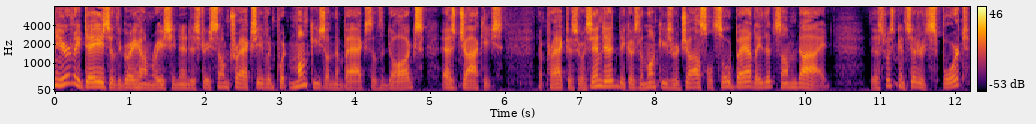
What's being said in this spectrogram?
the early days of the greyhound racing industry, some tracks even put monkeys on the backs of the dogs as jockeys. The practice was ended because the monkeys were jostled so badly that some died. This was considered sport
